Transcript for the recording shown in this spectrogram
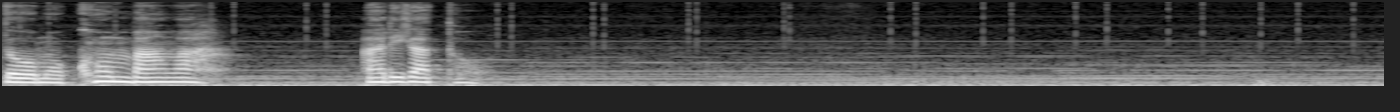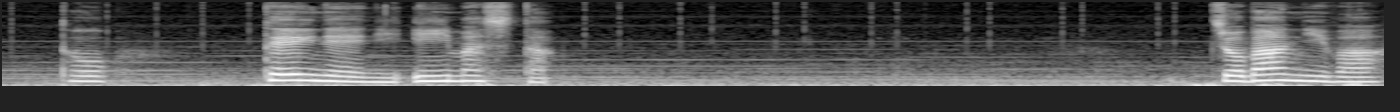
どうもこんばんは。ありがとう。と丁寧に言いました。ジョバンニは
